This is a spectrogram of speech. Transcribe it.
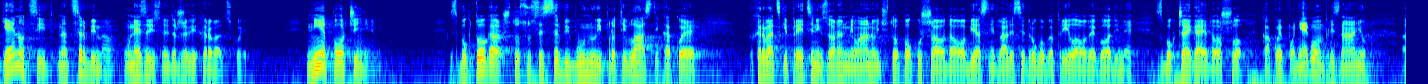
genocid nad Srbima u nezavisnoj državi Hrvatskoj nije počinjen zbog toga što su se Srbi bunili protiv vlasti, kako je hrvatski predsednik Zoran Milanović to pokušao da objasni 22. aprila ove godine, zbog čega je došlo, kako je po njegovom priznanju uh,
